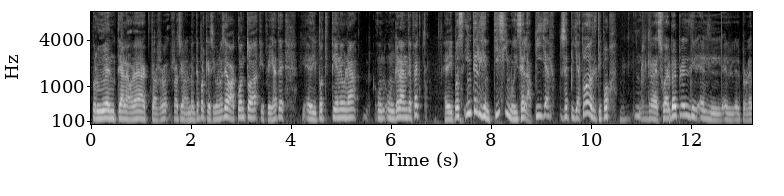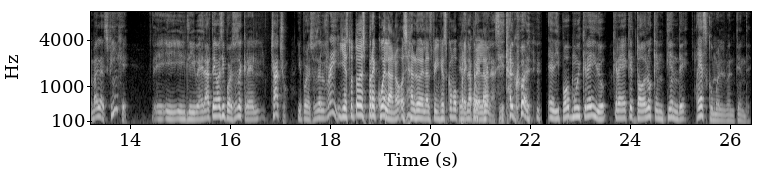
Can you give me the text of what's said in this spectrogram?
prudente a la hora de actuar ra- racionalmente, porque si uno se va con toda, y fíjate, Edipo tiene una, un, gran defecto. Edipo es inteligentísimo y se la pilla, se pilla todo. El tipo resuelve el, el- el- el problema de la esfinge y, y- libera a Tebas y por eso se cree el chacho y por eso es el rey. Y esto todo es precuela, ¿no? O sea, lo de la esfinge es como Es la precuela. precuela, sí, tal cual. Edipo, muy creído, cree que todo lo que entiende es como él lo entiende.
